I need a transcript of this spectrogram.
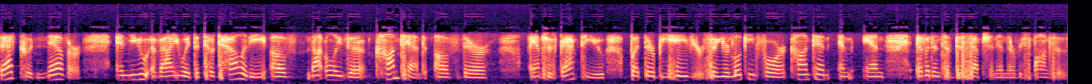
That could never. And you evaluate the totality of not only the content of their answers back to you, but their behavior. So you're looking for content and, and evidence of deception in their responses.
